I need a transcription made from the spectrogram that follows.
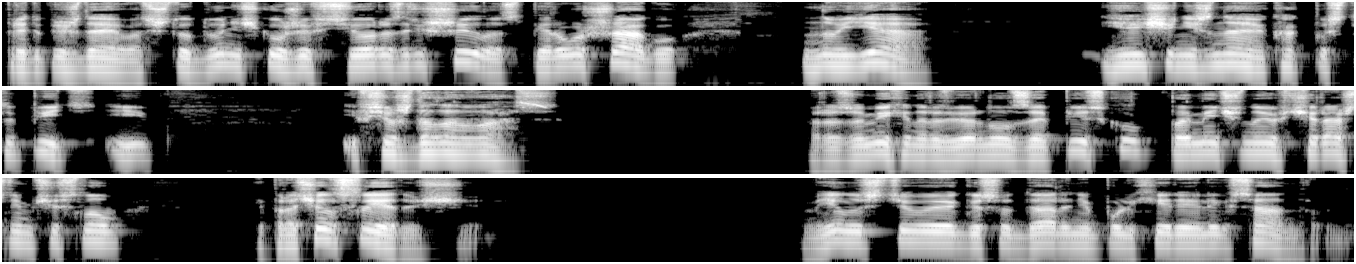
Предупреждаю вас, что Дунечка уже все разрешила с первого шагу, но я... я еще не знаю, как поступить, и... и все ждала вас. Разумихин развернул записку, помеченную вчерашним числом, и прочел следующее. «Милостивая государыня Пульхерия Александровна,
